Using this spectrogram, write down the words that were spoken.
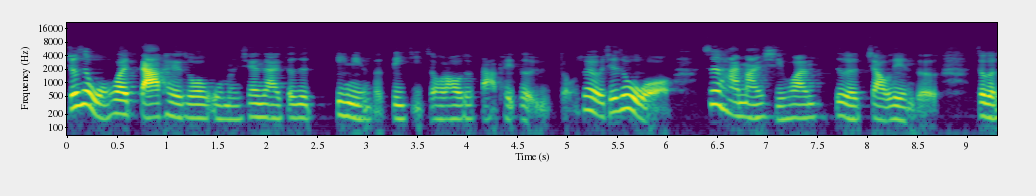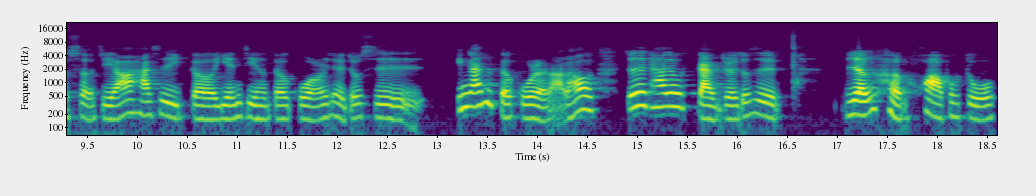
就是我会搭配说，我们现在这是一年的第几周，然后就搭配这个运动，所以其实我是还蛮喜欢这个教练的这个设计，然后他是一个严谨的德国人，而且就是应该是德国人啦，然后就是他就感觉就是人狠话不多，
